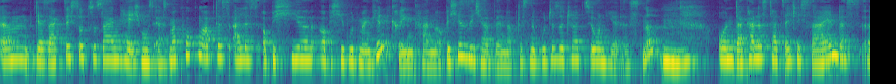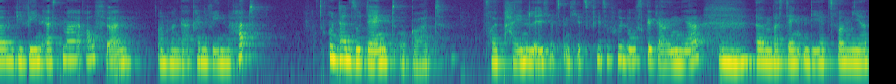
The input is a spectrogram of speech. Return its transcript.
Ähm, der sagt sich sozusagen, hey, ich muss erstmal gucken, ob das alles, ob ich hier, ob ich hier gut mein Kind kriegen kann, ob ich hier sicher bin, ob das eine gute Situation hier ist. Ne? Mhm. Und da kann es tatsächlich sein, dass ähm, die Wehen erstmal aufhören und man gar keine Wehen mehr hat. Und dann so denkt, oh Gott, voll peinlich, jetzt bin ich jetzt viel zu früh losgegangen, ja. Mhm. Ähm, was denken die jetzt von mir?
